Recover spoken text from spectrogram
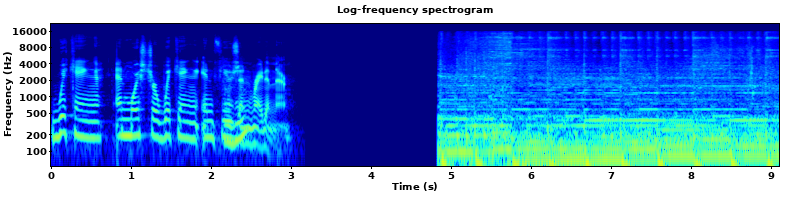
wicking and moisture wicking infusion mm -hmm. right in there.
